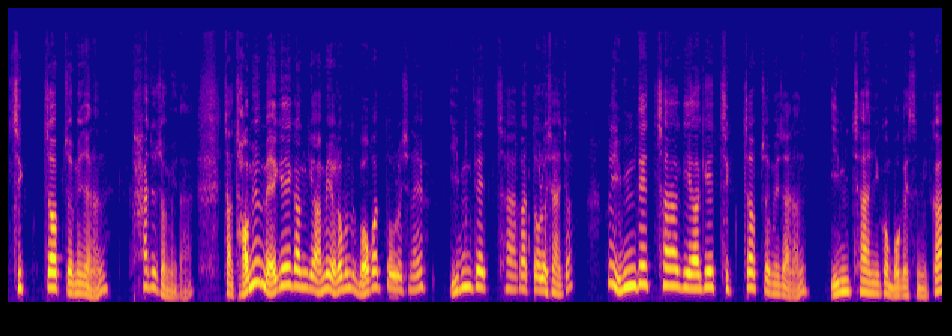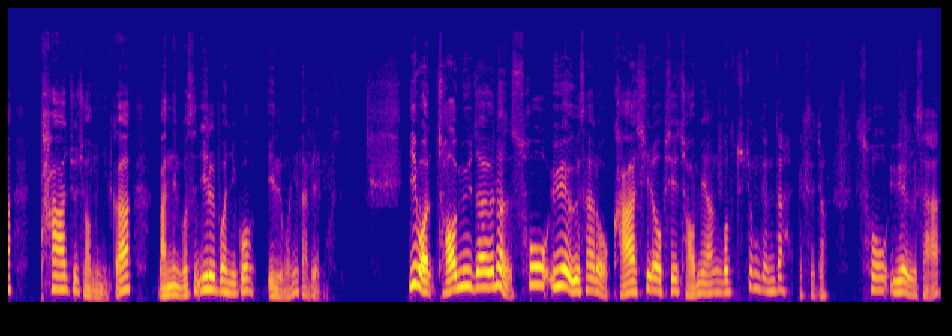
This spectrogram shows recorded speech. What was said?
직접 점유자는 타주점이다. 자, 점유 매개 관계 하면 여러분들 뭐가 떠오르시나요? 임대차가 떠오르셔야죠. 임대차 계약의 직접 점유자는 임차인이고 뭐겠습니까? 타주점이니까 맞는 것은 1번이고 1번이 답이 되는 거죠. 2번 점유자는 소유의 의사로 가실 없이 점유한 것으로 추정된다. X죠. 소유의 의사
